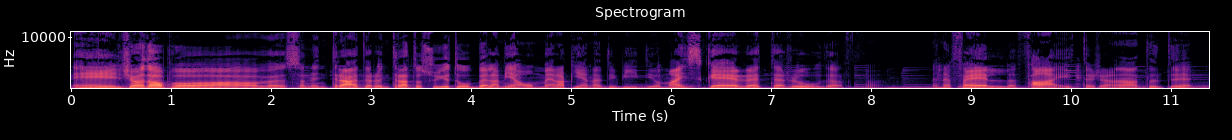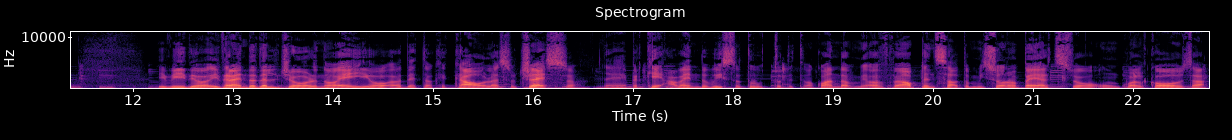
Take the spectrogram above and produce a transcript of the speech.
E il giorno dopo sono entrato, ero entrato su YouTube e la mia home era piena di video. Miles Garrett, Rudolph, NFL, Fight, c'erano tutti i video, i trend del giorno e io ho detto che cavolo è successo eh, perché avendo visto tutto, ho detto, ma quando ho, ho, pensato, mi sono perso un qualcosa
